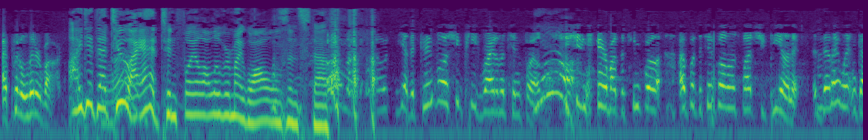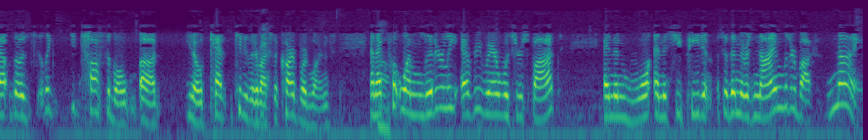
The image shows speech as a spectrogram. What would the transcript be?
I put a litter box. I did that too. I had tinfoil all over my walls and stuff. Oh my god! Oh, yeah, the tinfoil. She peed right on the tinfoil. She didn't care about the tinfoil. I put the tinfoil on the spot. She'd pee on it. And then I went and got those like tossable, uh, you know, cat, kitty litter box, the cardboard ones, and I put one literally everywhere was her spot. and then one, and then she peed in. So then there was nine litter boxes. Nine.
